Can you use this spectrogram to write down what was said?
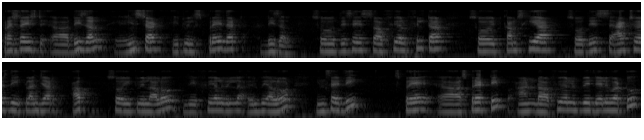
pressurized uh, diesel. Instead it will spray that diesel. So this is a fuel filter so it comes here. So this actuates the plunger up. So it will allow the fuel will, will be allowed inside the spray uh, spray tip and uh, fuel will be delivered to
